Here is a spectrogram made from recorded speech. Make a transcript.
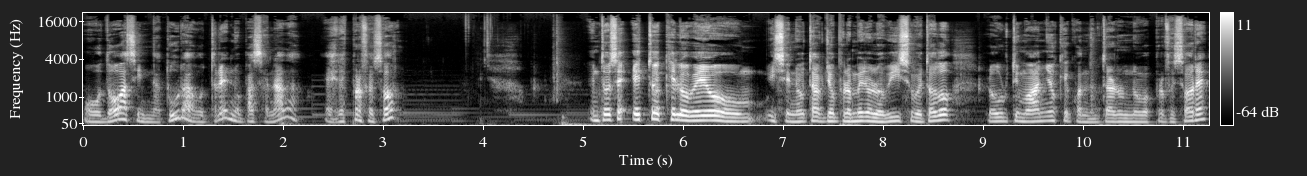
o dos asignaturas o tres, no pasa nada. Eres profesor, entonces, esto es que lo veo y se nota, yo por lo vi sobre todo los últimos años que cuando entraron nuevos profesores,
